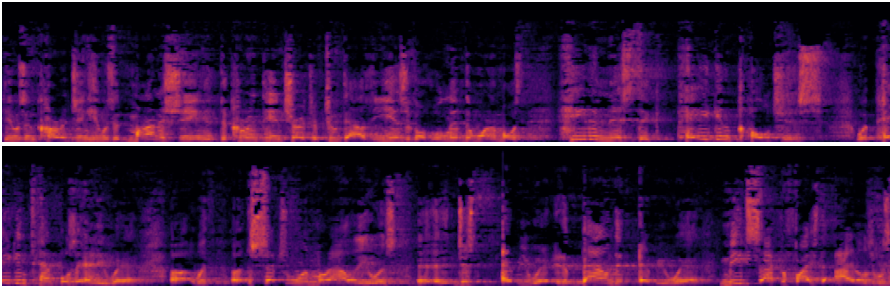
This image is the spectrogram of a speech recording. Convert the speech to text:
he was encouraging, he was admonishing the Corinthian church of 2,000 years ago who lived in one of the most hedonistic pagan cultures with pagan temples anywhere, uh, with uh, sexual immorality was uh, uh, just everywhere. It abounded everywhere. Meat sacrificed to idols was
